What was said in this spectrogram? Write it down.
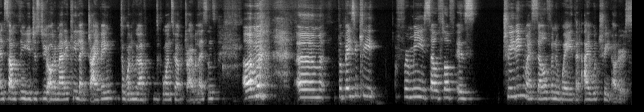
and something you just do automatically, like driving, the one who have the ones who have a driver license. Um, um, but basically for me, self-love is treating myself in a way that I would treat others.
